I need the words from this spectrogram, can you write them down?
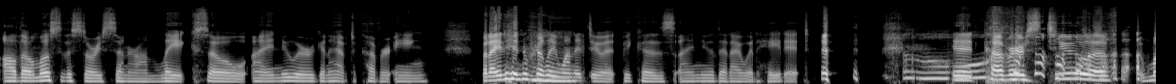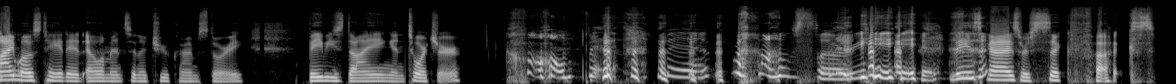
although most of the stories center on Lake. So I knew we were going to have to cover Ng, but I didn't really mm-hmm. want to do it because I knew that I would hate it. it covers two of my most hated elements in a true crime story babies dying and torture. Oh, Beth, Beth, I'm sorry. These guys were sick fucks.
